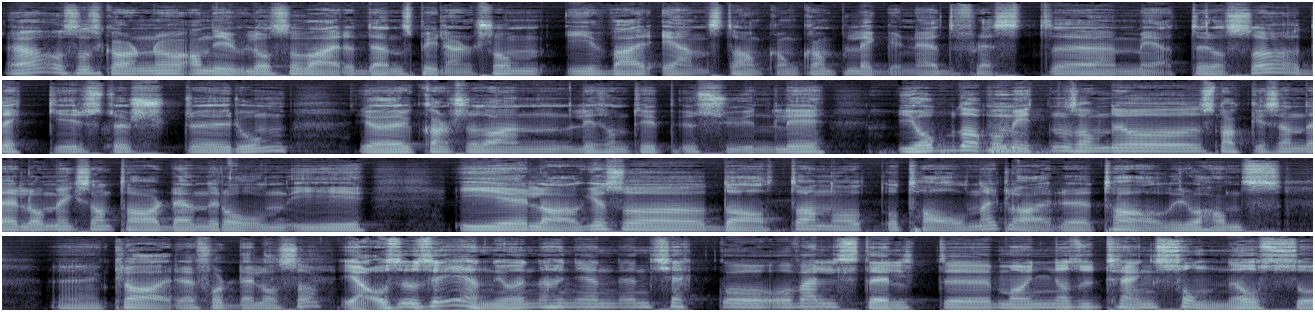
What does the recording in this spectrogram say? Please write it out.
Ja, og så skal han jo angivelig også være den spilleren som i hver eneste HamKam-kamp legger ned flest meter også. Dekker størst rom. Gjør kanskje da en litt sånn type usynlig jobb da på mm. midten, som det jo snakkes en del om. ikke sant? Tar den rollen i, i laget. Så dataen og, og tallene klarer, taler jo hans klare fordel også. Ja, og så, er han jo en, en, en kjekk og, og velstelt uh, mann. Altså, du trenger sånne også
